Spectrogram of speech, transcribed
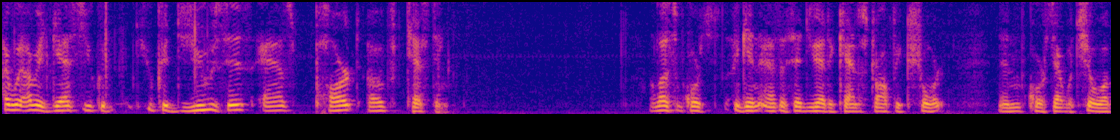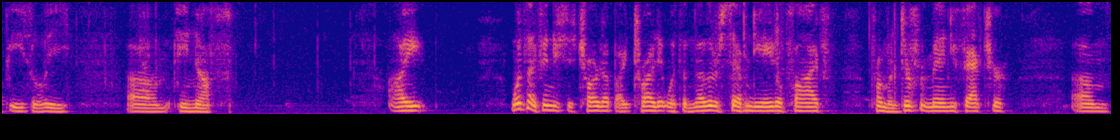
I would I would guess you could you could use this as part of testing. Unless of course again as I said you had a catastrophic short, then of course that would show up easily um, enough. I once I finished the chart up I tried it with another 7805 from a different manufacturer. Um,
